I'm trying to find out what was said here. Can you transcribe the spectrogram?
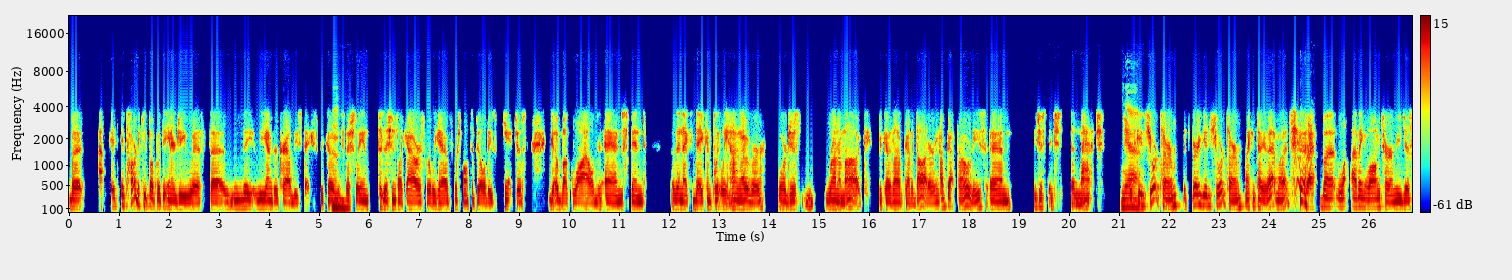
but it, it's hard to keep up with the energy with uh, the the younger crowd these days because mm. especially in positions like ours where we have responsibilities, we can't just go buck wild and spend the next day completely hungover or just run amok because I've got a daughter. And I've got priorities, and it just it just doesn't match. Yeah. It's good short term. It's very good short term. I can tell you that much. Right. but I think long term, you just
